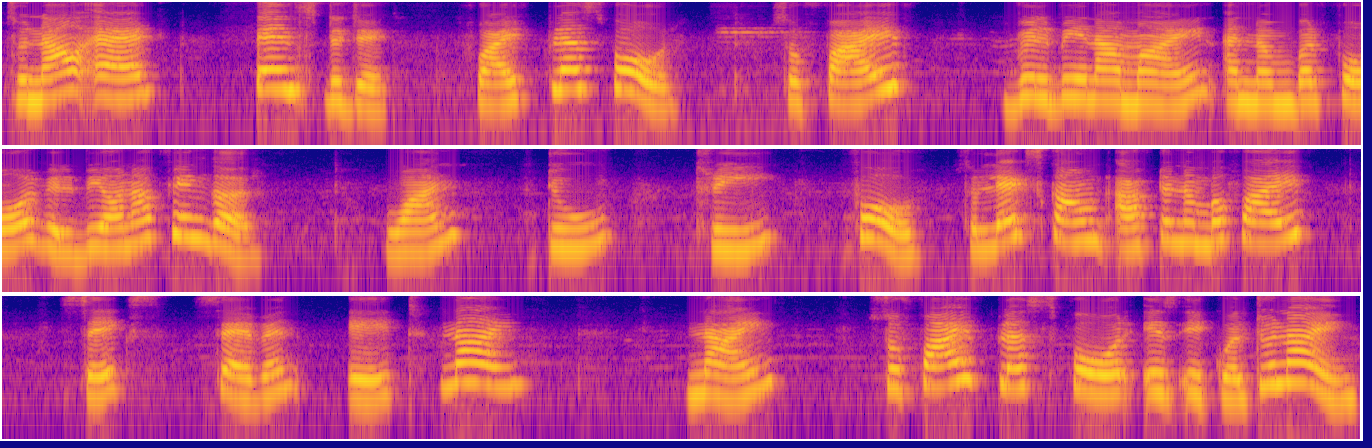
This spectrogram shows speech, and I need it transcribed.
So now add tens digit 5 plus 4. So 5 will be in our mind and number 4 will be on our finger. 1, 2, 3, 4. So let's count after number 5. 6, 7, 8, 9. 9. So 5 plus 4 is equal to 9.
